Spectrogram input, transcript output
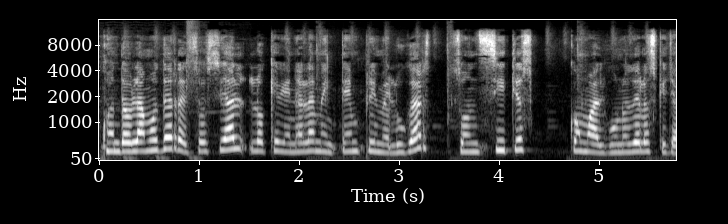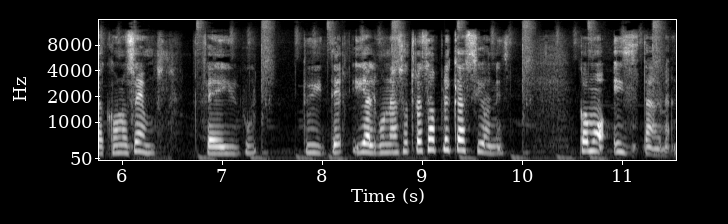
Cuando hablamos de red social, lo que viene a la mente en primer lugar son sitios como algunos de los que ya conocemos, Facebook, Twitter y algunas otras aplicaciones como Instagram,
